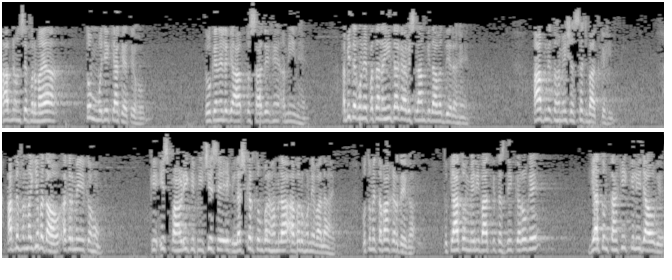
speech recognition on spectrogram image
آپ نے ان سے فرمایا، تم مجھے کیا کہتے ہو؟ تو وہ کہنے لگے، آپ تو صادق ہیں، امین ہیں۔ ابھی تک انہیں پتہ نہیں تھا کہ آپ اسلام کی دعوت دے رہے ہیں۔ آپ نے تو ہمیشہ سچ بات کہی۔ آپ نے فرمایا، یہ بتاؤ، اگر میں یہ کہوں کہ اس پہاڑی کے پیچھے سے ایک لشکر تم پر حملہ آور ہونے والا ہے وہ تمہیں تباہ کر دے گا۔ تو کیا تم میری بات کی تصدیق کرو گے؟ یا تم تحقیق کے لیے جاؤ گے؟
